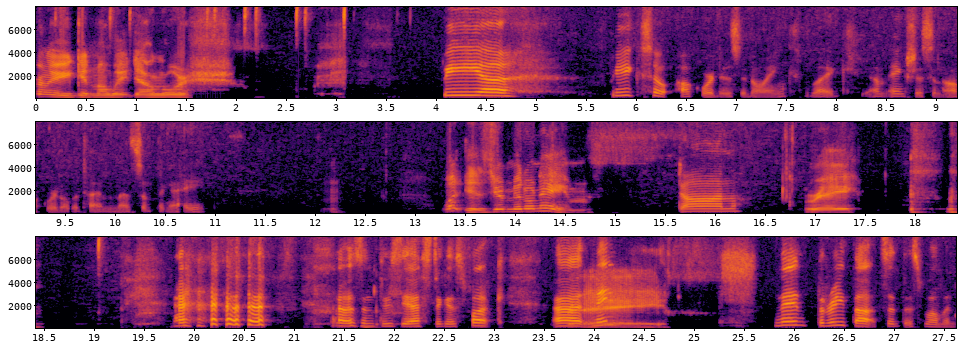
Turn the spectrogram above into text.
Currently getting my weight down lower. we uh, being so awkward is annoying. Like I'm anxious and awkward all the time, and that's something I hate. What is your middle name? Dawn. Ray. that was enthusiastic as fuck. Uh, name name three thoughts at this moment.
